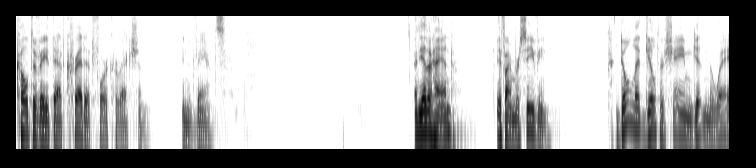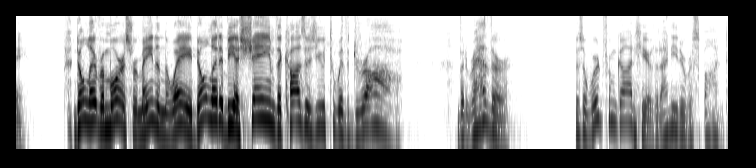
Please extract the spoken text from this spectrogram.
cultivate that credit for correction in advance. On the other hand, if I'm receiving, don't let guilt or shame get in the way. Don't let remorse remain in the way. Don't let it be a shame that causes you to withdraw, but rather there's a word from God here that I need to respond.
